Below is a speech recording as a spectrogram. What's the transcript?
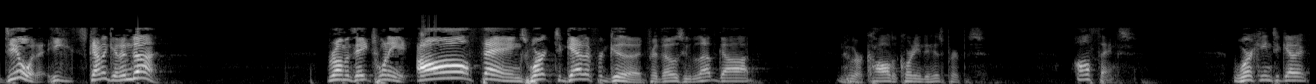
deal with it. He's going to get them done. Romans 8:28. All things work together for good for those who love God and who are called according to his purpose. All things working together,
